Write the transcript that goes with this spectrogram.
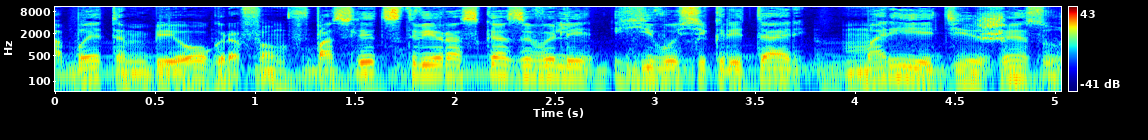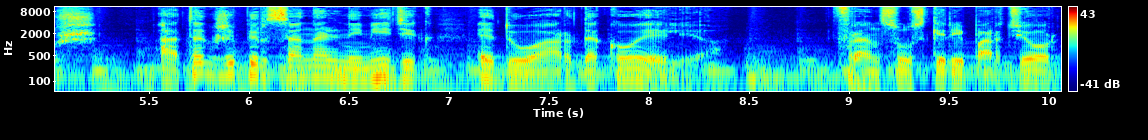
об этом биографам впоследствии рассказывали его секретарь Мария Ди Жезуш, а также персональный медик Эдуардо Коэльо. Французский репортер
